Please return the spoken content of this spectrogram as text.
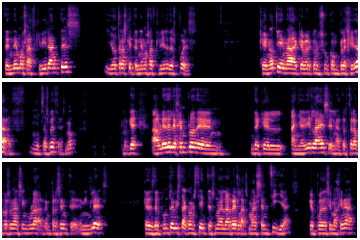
tendemos a adquirir antes y otras que tendemos a adquirir después, que no tienen nada que ver con su complejidad muchas veces, ¿no? Porque hablé del ejemplo de, de que el añadir la S en la tercera persona singular en presente en inglés, que desde el punto de vista consciente es una de las reglas más sencillas que puedes imaginar,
